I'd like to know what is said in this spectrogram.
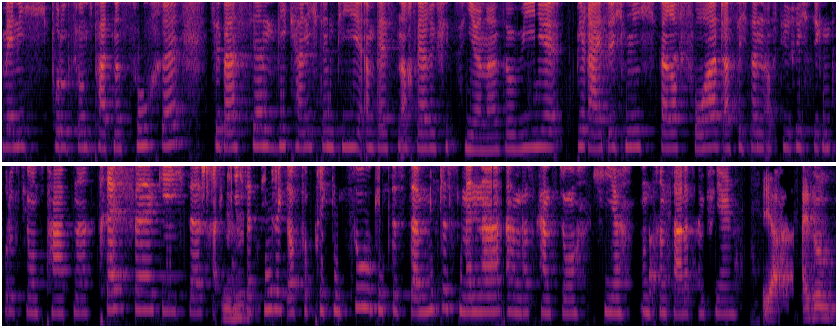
wenn ich Produktionspartner suche, Sebastian, wie kann ich denn die am besten auch verifizieren? Also wie bereite ich mich darauf vor, dass ich dann auf die richtigen Produktionspartner treffe? Gehe ich da, mhm. gehe ich da direkt auf Fabriken zu? Gibt es da Mittelsmänner? Ähm, was kannst du hier unseren Startups empfehlen? Ja, also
